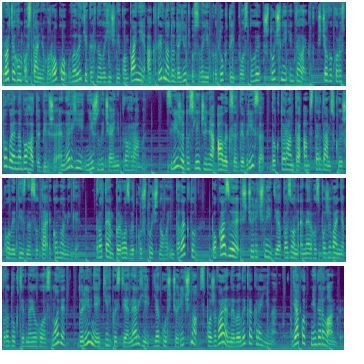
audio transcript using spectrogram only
Протягом останнього року великі технологічні компанії активно додають у свої продукти й послуги штучний інтелект, що використовує набагато більше енергії ніж звичайні програми. Свіже дослідження Алекса Девріса, докторанта Амстердамської школи бізнесу та економіки, про темпи розвитку штучного інтелекту показує, що річний діапазон енергоспоживання продуктів на його основі дорівнює кількості енергії, яку щорічно споживає невелика країна, як от Нідерланди.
